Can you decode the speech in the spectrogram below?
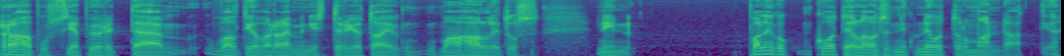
rahapussia pyörittää valtiovarainministeriö tai maahallitus, niin paljonko KTlla on se niin neuvottelumandaattia?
